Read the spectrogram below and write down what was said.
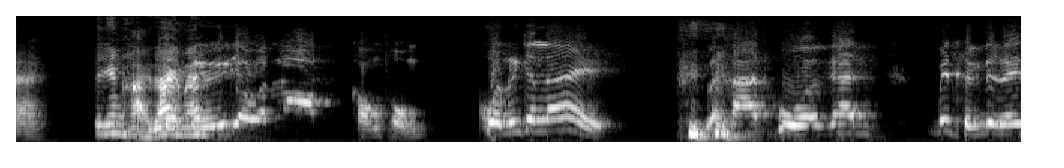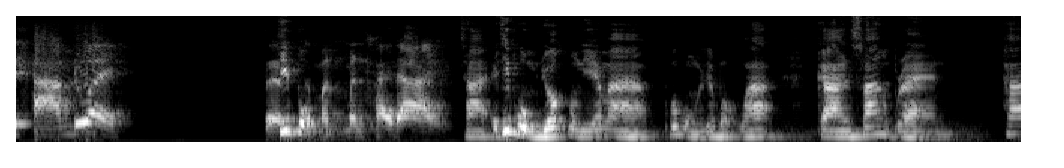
ากจะยังขายได้ไหมซื้อเยาวราชของผมควรเหมือนกันเลย ราคาถูกกัน ไม่ถึงหนึ่งในสามด้วยที่ผมมันมันขายได้ใช่ที่ผมยกตรงนี้มาพวกผมจะบอกว่า การสร้างแบรนด์ ถ้า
